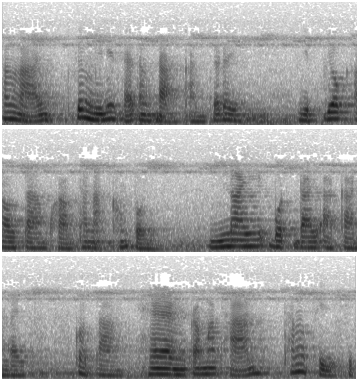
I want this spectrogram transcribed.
ทั้งหลายซึ่งมีนิสัยต่างๆกัน จะได้หยิบยกเอาตามความถนัดของตน ในบทใดอาการใดก็ตาม แห่งกรรมฐานทั้งสี่สิบ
